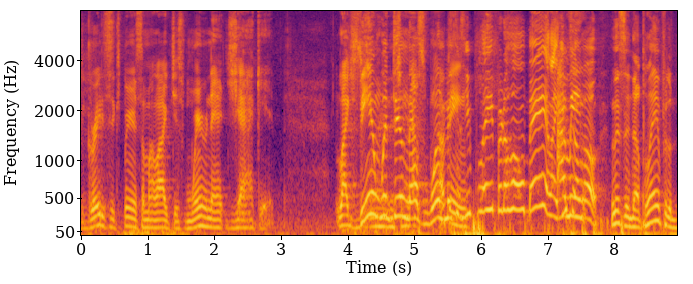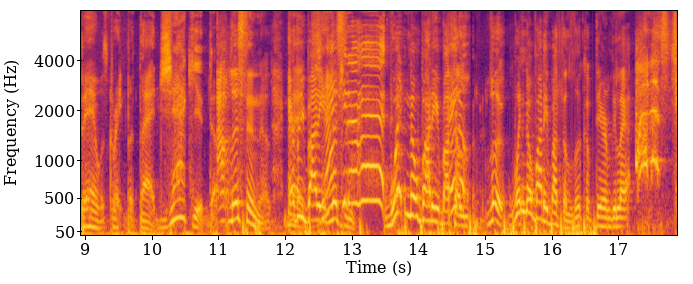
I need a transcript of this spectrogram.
the greatest experience of my life, just wearing that jacket. Like being with them, that's one I mean, 'cause thing. you played for the whole band. Like, I mean- listen, the playing for the band was great, but that jacket, though. I, listen, everybody, jacket listen. I had? Wasn't nobody about Ain't to look? Wasn't nobody about to look up there and be like, "Ah, that's Jeff."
